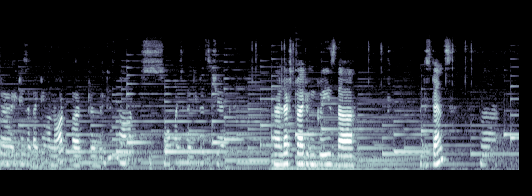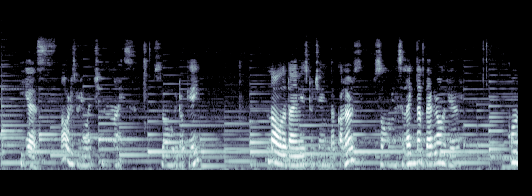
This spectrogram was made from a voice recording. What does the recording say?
uh, it is affecting or not but uh, it is not so much affecting. Let's check. Uh, let's try to increase the distance. Uh, yes. Now it is pretty much nice. So it okay now the time is to change the colors. So we'll select the background layer. Or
